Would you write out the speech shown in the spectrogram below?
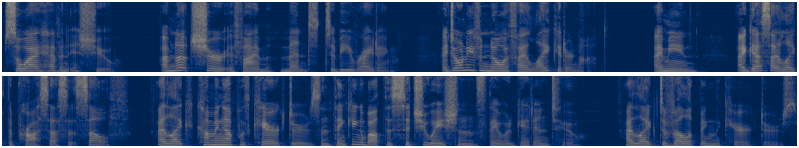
So I have an issue. I'm not sure if I'm meant to be writing. I don't even know if I like it or not. I mean, I guess I like the process itself. I like coming up with characters and thinking about the situations they would get into. I like developing the characters.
